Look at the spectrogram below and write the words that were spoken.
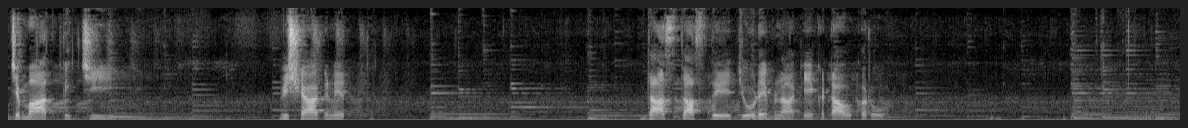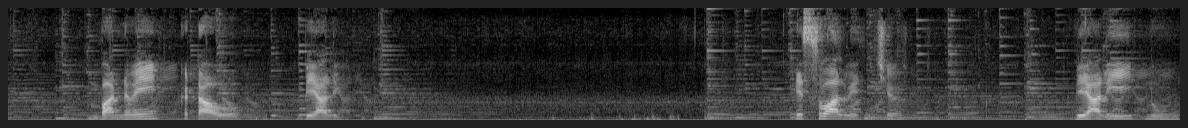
ਜਮਾਤ ਤੀਜੀ ਵਿਸ਼ਾ ਗਣਿਤ 10 10 ਦੇ ਜੋੜੇ ਬਣਾ ਕੇ ਘਟਾਓ ਕਰੋ। 92 ਘਟਾਓ 42 ਇਸ ਸਵਾਲ ਵਿੱਚ 42 ਨੂੰ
